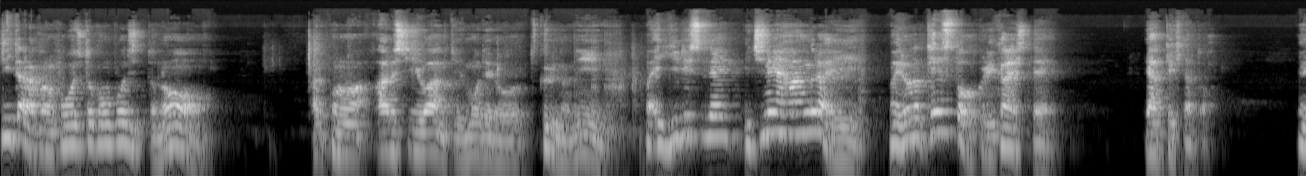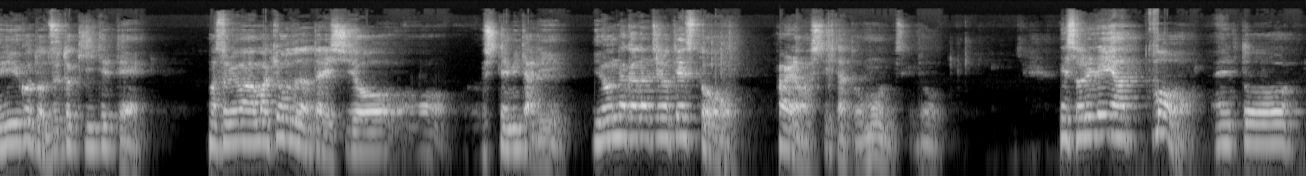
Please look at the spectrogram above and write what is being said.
聞いたらこのフォージとコンポジットの、この RC1 っていうモデルを作るのに、まあ、イギリスで1年半ぐらい、まあ、いろんなテストを繰り返してやってきたと。いうことをずっと聞いてて、まあそれはま強度だったり使用してみたり、いろんな形のテストを彼らはしてきたと思うんですけど、で、それでやっと、えっ、と、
